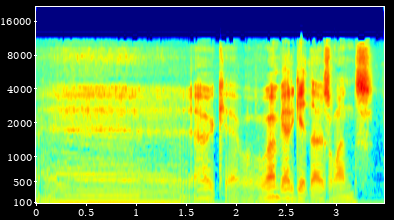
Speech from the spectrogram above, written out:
Uh, okay, well we won't be able to get those ones.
